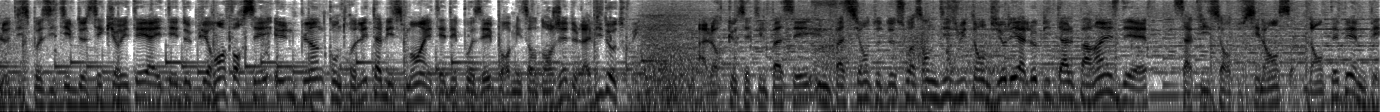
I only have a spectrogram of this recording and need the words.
Le dispositif de sécurité a été depuis renforcé et une plainte contre l'établissement a été déposée pour mise en danger de la vie d'autrui. Alors que s'est-il passé? Une patiente de 78 ans violée à l'hôpital par un SDF. Sa fille sort du silence dans TPMP.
